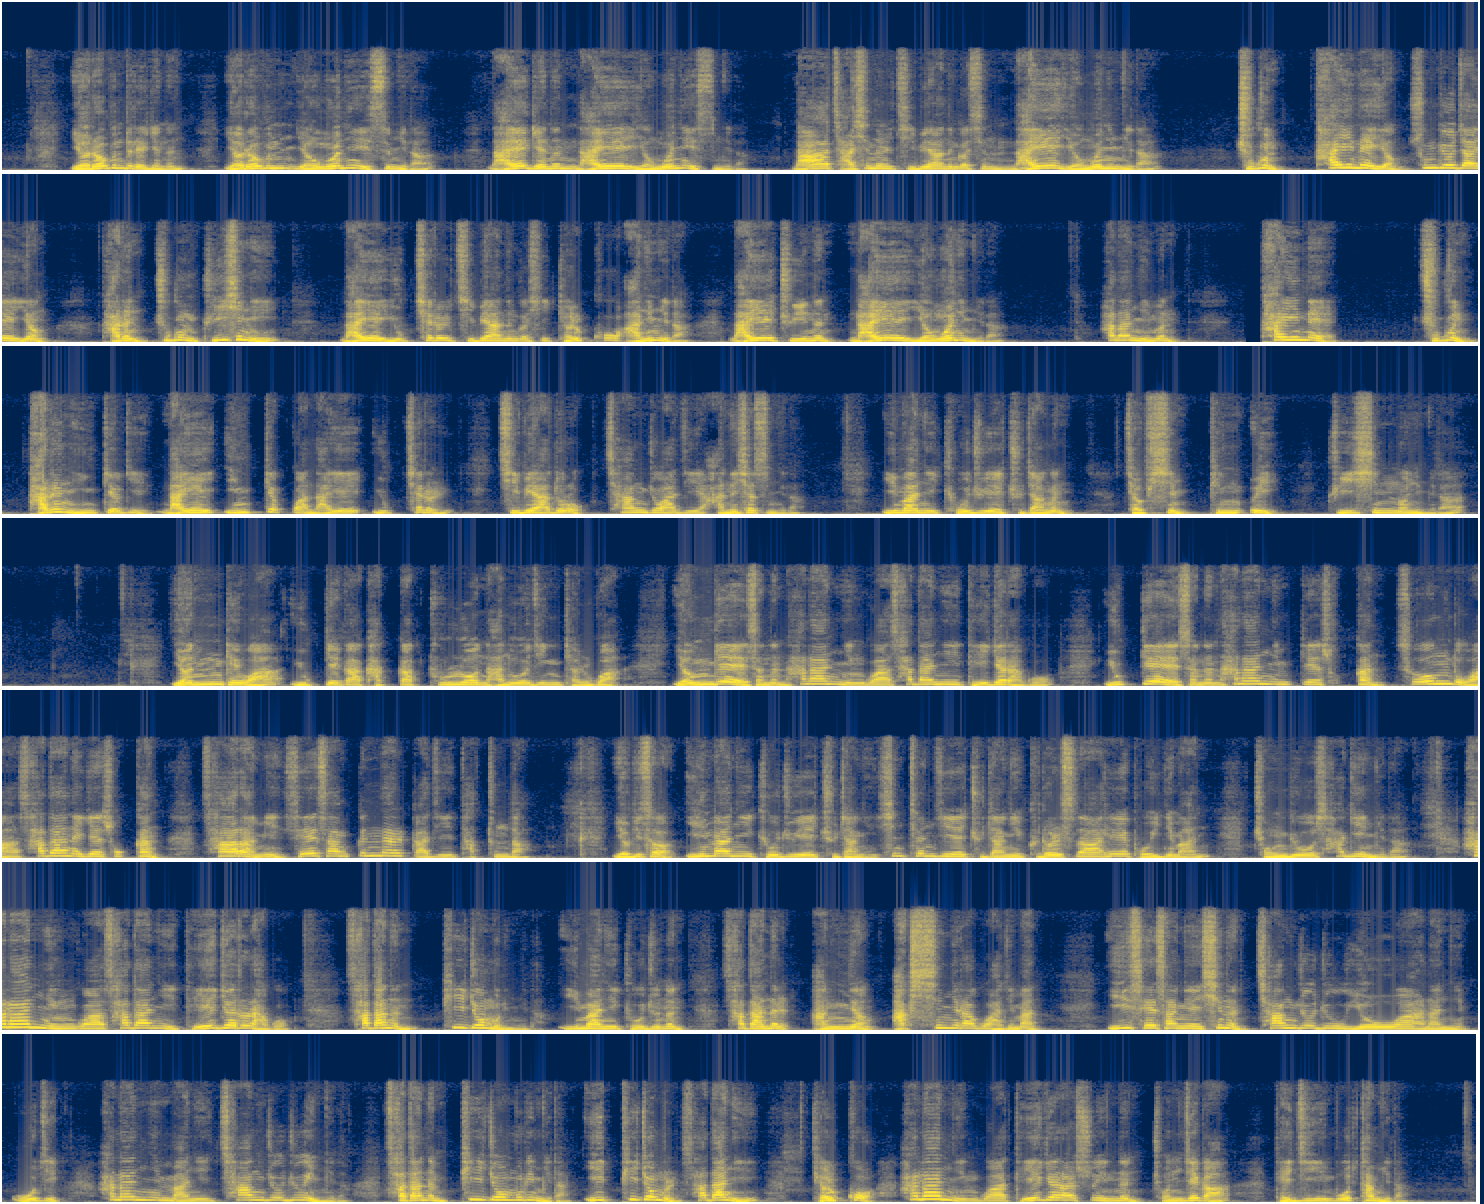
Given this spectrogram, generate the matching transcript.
여러분들에게는 여러분 영혼이 있습니다. 나에게는 나의 영혼이 있습니다. 나 자신을 지배하는 것은 나의 영혼입니다. 죽은 타인의 영, 순교자의 영, 다른 죽은 귀신이 나의 육체를 지배하는 것이 결코 아닙니다. 나의 주인은 나의 영혼입니다. 하나님은 타인의 죽은 다른 인격이 나의 인격과 나의 육체를 지배하도록 창조하지 않으셨습니다. 이만희 교주의 주장은 접심, 빙의, 귀신론입니다. 연계와 육계가 각각 둘로 나누어진 결과 영계에서는 하나님과 사단이 대결하고 육계에서는 하나님께 속한 성도와 사단에게 속한 사람이 세상 끝날까지 다툰다. 여기서 이만희 교주의 주장이 신천지의 주장이 그럴싸해 보이지만 종교 사기입니다. 하나님과 사단이 대결을 하고 사단은 피조물입니다. 이만희 교주는 사단을 악령, 악신이라고 하지만 이 세상의 신은 창조주 여호와 하나님, 오직 하나님만이 창조주입니다. 사단은 피조물입니다. 이 피조물 사단이 결코 하나님과 대결할 수 있는 존재가 되지 못합니다.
